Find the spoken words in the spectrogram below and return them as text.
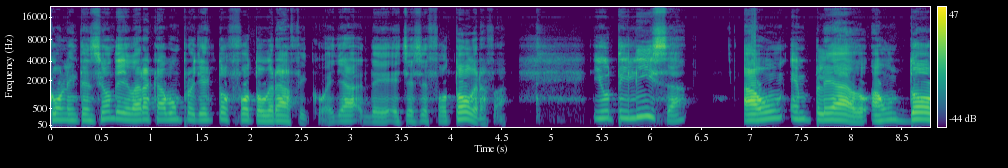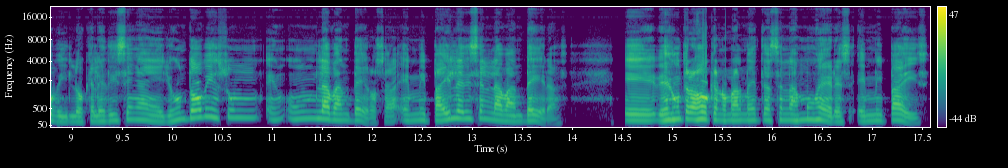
con la intención de llevar a cabo un proyecto fotográfico. Ella, de, es fotógrafa. Y utiliza a un empleado, a un dobi, lo que les dicen a ellos. Un dobi es un, un lavandero, o sea, en mi país le dicen lavanderas. Eh, es un trabajo que normalmente hacen las mujeres en mi país,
